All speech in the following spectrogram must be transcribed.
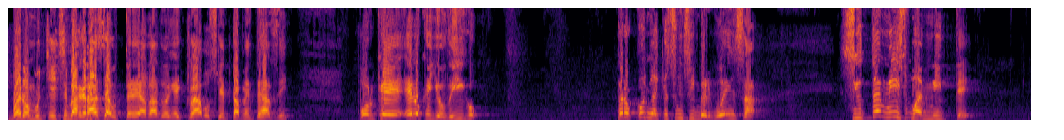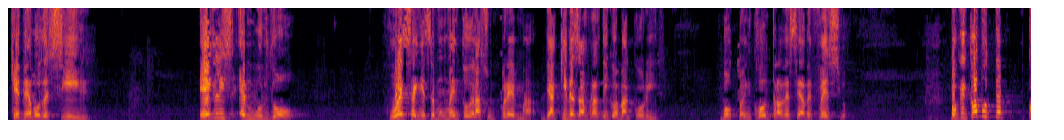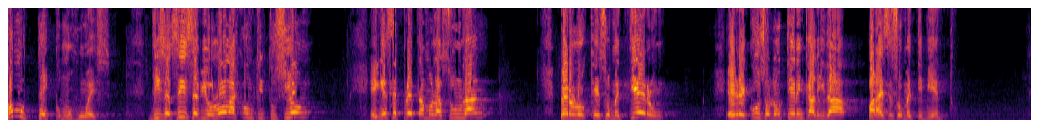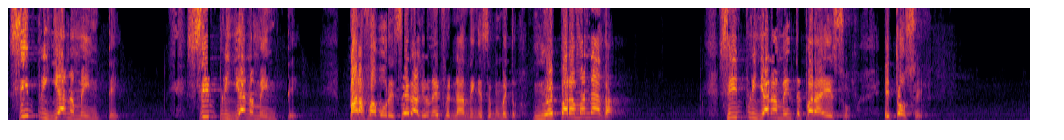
Bueno, muchísimas gracias. Usted ha dado en el clavo, ciertamente es así. Porque es lo que yo digo. Pero coño, hay que ser un sinvergüenza. Si usted mismo admite que debo decir, Eglis Murdó, jueza en ese momento de la Suprema, de aquí de San Francisco de Macorís, votó en contra de ese adefesio. Porque como usted, como usted como juez dice, sí, se violó la Constitución en ese préstamo la Sunlan, pero los que sometieron el recurso no tienen calidad para ese sometimiento simple y llanamente, simple y llanamente, para favorecer a Leonel Fernández en ese momento. No es para más nada. Simple y llanamente para eso. Entonces,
